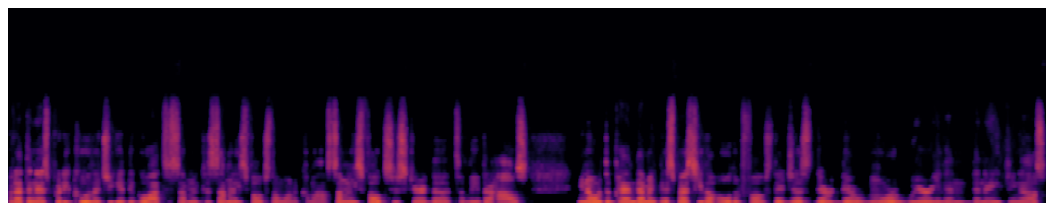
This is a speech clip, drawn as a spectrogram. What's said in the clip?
But I think that's pretty cool that you get to go out to somebody because some of these folks don't want to come out. Some of these folks are scared to, to leave their house. You know, with the pandemic, especially the older folks, they just they're they're more weary than than anything else.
